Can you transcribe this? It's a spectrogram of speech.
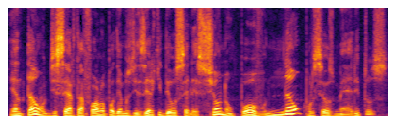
Então, de certa forma, podemos dizer que Deus seleciona um povo não por seus méritos,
